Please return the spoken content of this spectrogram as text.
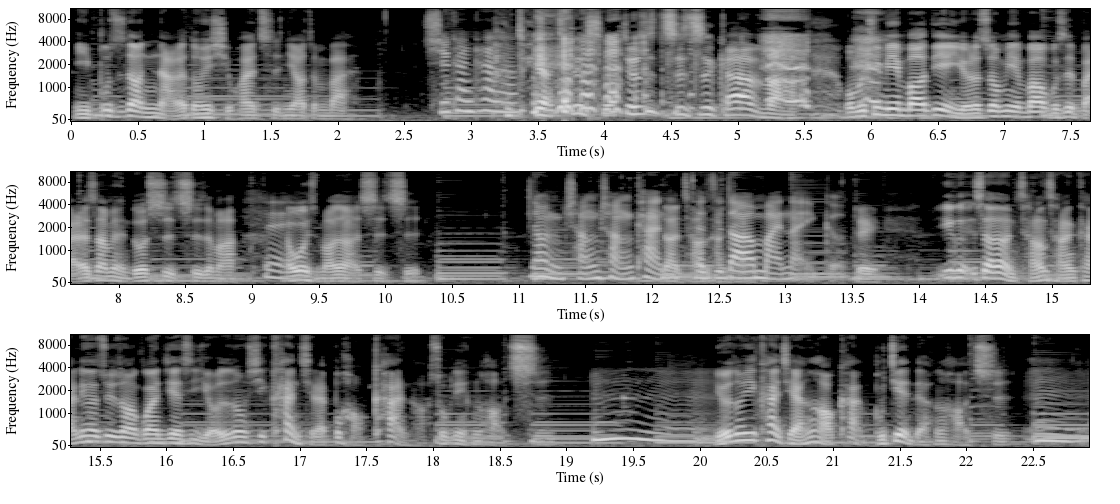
你不知道你哪个东西喜欢吃，你要怎么办？吃看看啊，对呀、啊，就是就是吃吃看嘛。我们去面包店，有的时候面包不是摆在上面很多试吃的吗？对，他为什么要让你试吃？让你尝尝看，才知道要买哪一个。对，一个是要让你尝尝看，另外最重要的关键是，有的东西看起来不好看啊，说不定很好吃。嗯，有的东西看起来很好看，不见得很好吃。嗯，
